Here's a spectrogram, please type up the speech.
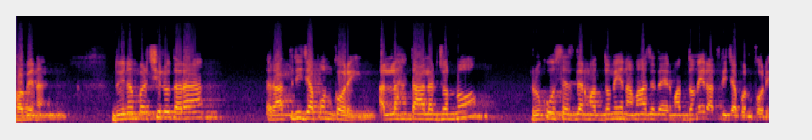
হবে না। দুই নম্বর ছিল তারা রাত্রি যাপন করে। আল্লাহ তাআলার জন্য রুকু, সেজদার মাধ্যমে, নামাজ আদায়ের মাধ্যমে রাত্রি যাপন করে।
